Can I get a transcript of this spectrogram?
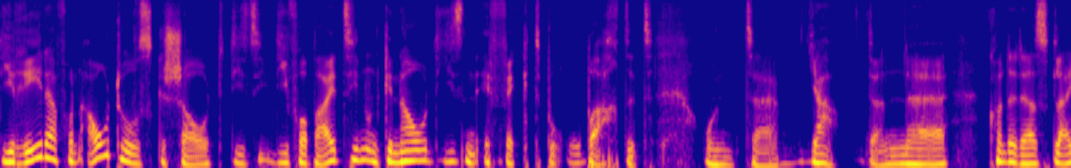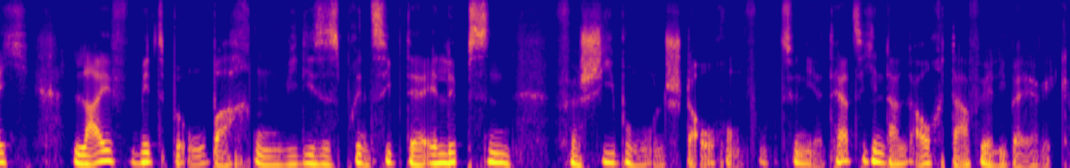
die Räder von Autos geschaut, die, die vorbeiziehen und genau diesen Effekt beobachtet. Und äh, ja, dann äh, konnte er das gleich live mit beobachten, wie dieses Prinzip der Ellipsenverschiebung und Stauchung funktioniert. Herzlichen Dank auch dafür, lieber Erik.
